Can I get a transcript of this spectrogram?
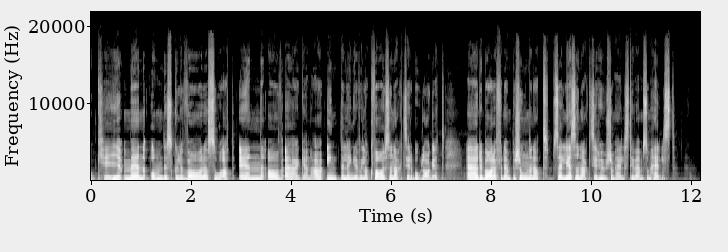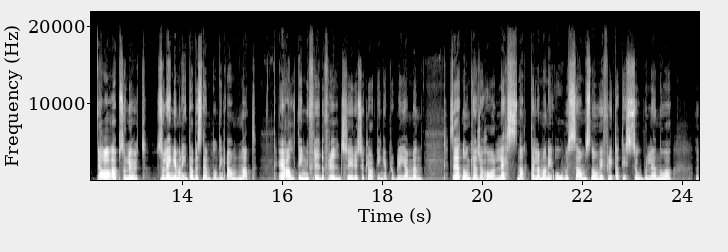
Okej, men om det skulle vara så att en av ägarna inte längre vill ha kvar sina aktier i bolaget. Är det bara för den personen att sälja sina aktier hur som helst till vem som helst? Ja, absolut. Så länge man inte har bestämt någonting annat. Är allting frid och fröjd så är det såklart inga problem, men säg att någon kanske har ledsnat eller man är osams, någon vill flytta till solen och eh,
